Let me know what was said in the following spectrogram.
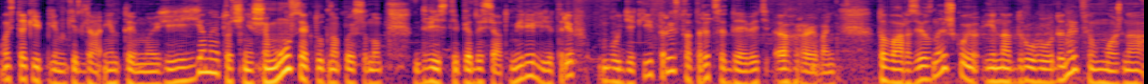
Ось такі пінки для інтимної гігієни, точніше мус, як тут написано, 250 мл, будь-який 339 гривень. Товар зі знижкою і на другу одиницю можна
